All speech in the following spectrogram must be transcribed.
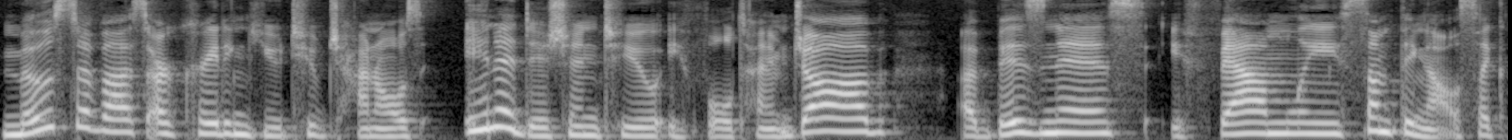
Most of us are creating YouTube channels in addition to a full time job, a business, a family, something else. Like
